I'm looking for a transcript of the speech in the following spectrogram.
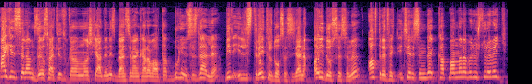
Herkese selam Zeosite YouTube kanalına hoş geldiniz. Ben Sinan Karabalta. Bugün sizlerle bir Illustrator dosyası yani AI dosyasını After Effects içerisinde katmanlara bölüştürerek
